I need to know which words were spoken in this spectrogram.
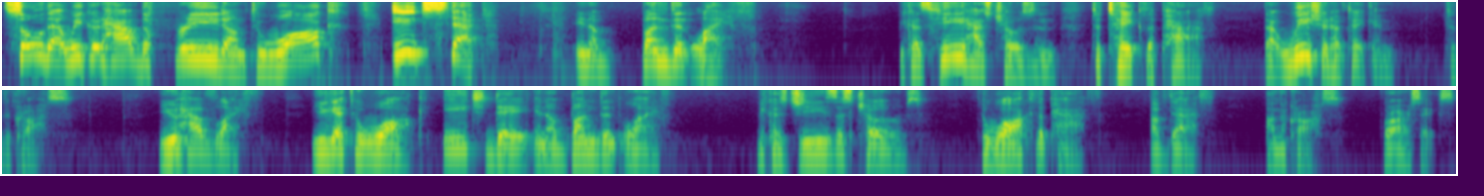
so that we could have the freedom to walk each step in abundant life. Because He has chosen to take the path that we should have taken to the cross. You have life you get to walk each day in abundant life because Jesus chose to walk the path of death on the cross for our sakes.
